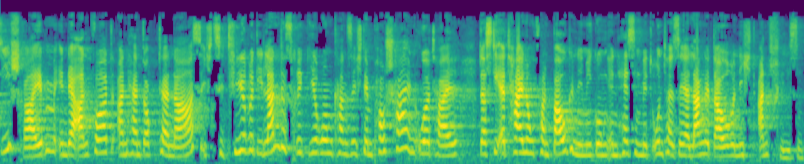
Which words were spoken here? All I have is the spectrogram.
Sie schreiben in der Antwort an Herrn Dr. Naas, ich zitiere, die Landesregierung kann sich dem pauschalen Urteil, dass die Erteilung von Baugenehmigungen in Hessen mitunter sehr lange dauere, nicht anschließen.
